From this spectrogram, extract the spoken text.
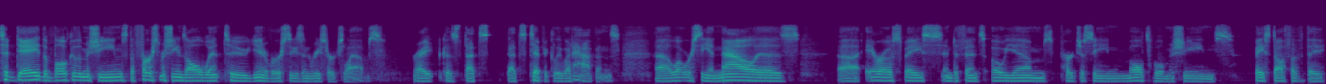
Today the bulk of the machines the first machines all went to universities and research labs right? Because that's that's typically what happens. Uh, what we're seeing now is uh, aerospace and defense OEMs purchasing multiple machines based off of the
